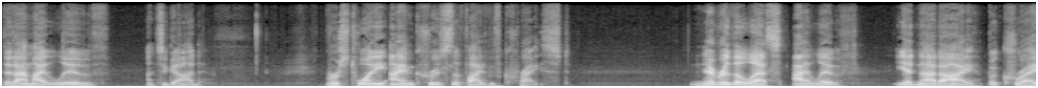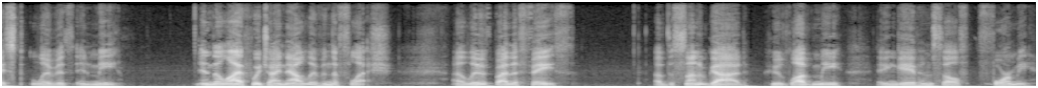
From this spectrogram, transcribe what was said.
that I might live unto God. Verse 20, I am crucified with Christ. Nevertheless I live, yet not I, but Christ liveth in me. In the life which I now live in the flesh, I live by the faith of the Son of God, who loved me and gave himself for me.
